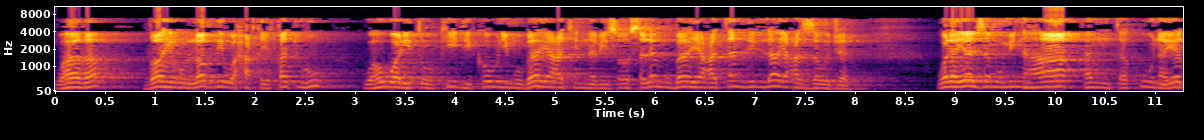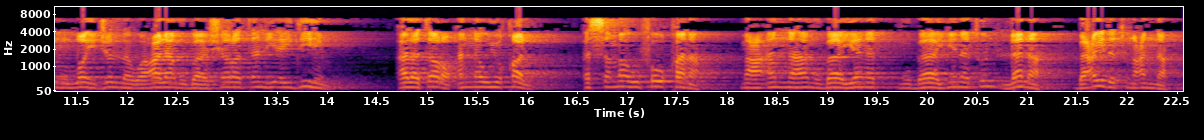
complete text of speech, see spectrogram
وهذا ظاهر اللفظ وحقيقته وهو لتوكيد كون مبايعة النبي صلى الله عليه وسلم مبايعة لله عز وجل. ولا يلزم منها أن تكون يد الله جل وعلا مباشرة لأيديهم. ألا ترى أنه يقال السماء فوقنا مع أنها مباينة, مباينة لنا بعيدة عنا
